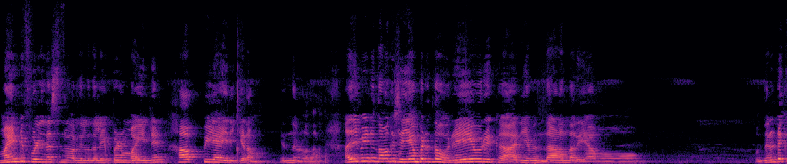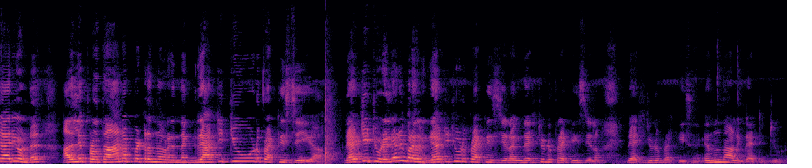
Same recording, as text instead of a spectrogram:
മൈൻഡ്ഫുൾനെസ് എന്ന് പറഞ്ഞിരുന്നല്ലോ എപ്പോഴും മൈൻഡ് ഹാപ്പി ആയിരിക്കണം എന്നുള്ളതാണ്. അതിനുവേണ്ടി നമുക്ക് ചെയ്യാൻ പറ്റുന്ന ഒരേ ഒരു കാര്യം എന്താണെന്നറിയാമോ? ഒന്ന് രണ്ട് കാര്യമുണ്ട്. അതിൽ പ്രധാനപ്പെട്ടെന്ന് പറയുന്നത് ഗ്രാറ്റിറ്റ്യൂഡ് പ്രാക്ടീസ് ചെയ്യുക. ഗ്രാറ്റിറ്റ്യൂഡ് എല്ലാവരും പറയുന്നത് ഗ്രാറ്റിറ്റ്യൂഡ് പ്രാക്ടീസ് ചെയ്യണം ഗ്രാറ്റിറ്റ്യൂഡ് പ്രാക്ടീസ് ചെയ്യണം ഗ്രാറ്റിറ്റ്യൂഡ് പ്രാക്ടീസ് ചെയ്യണം. എന്താണ് ഗ്രാറ്റിറ്റ്യൂഡ്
